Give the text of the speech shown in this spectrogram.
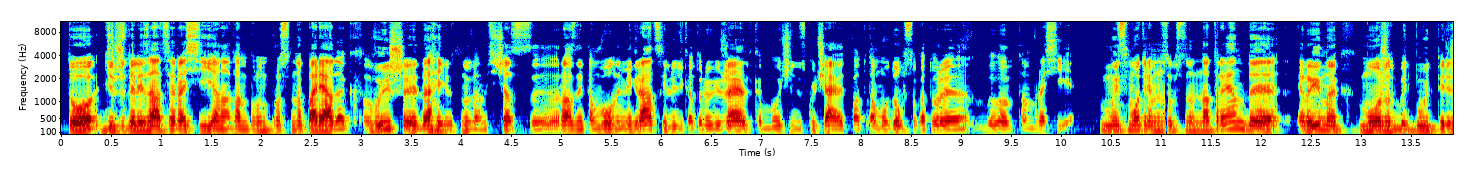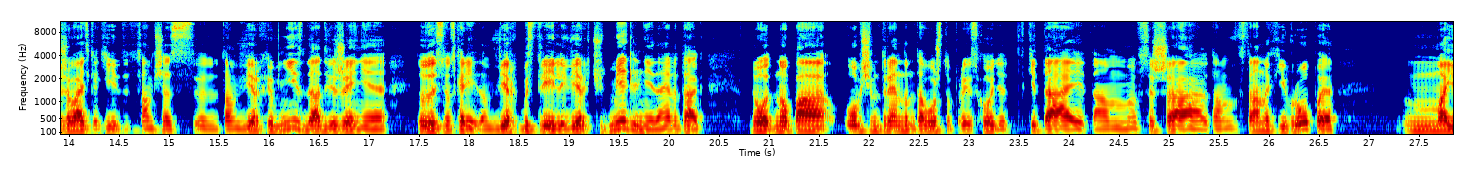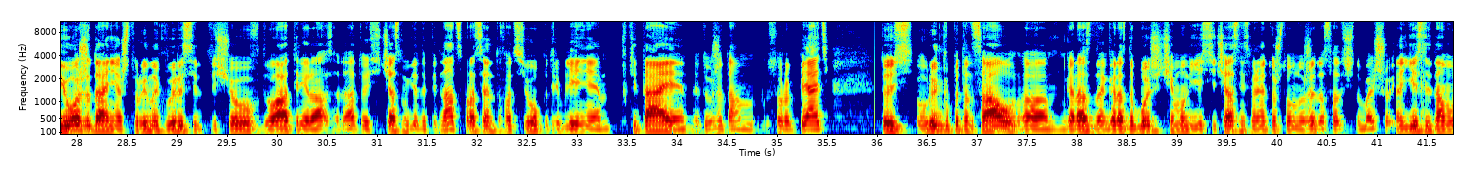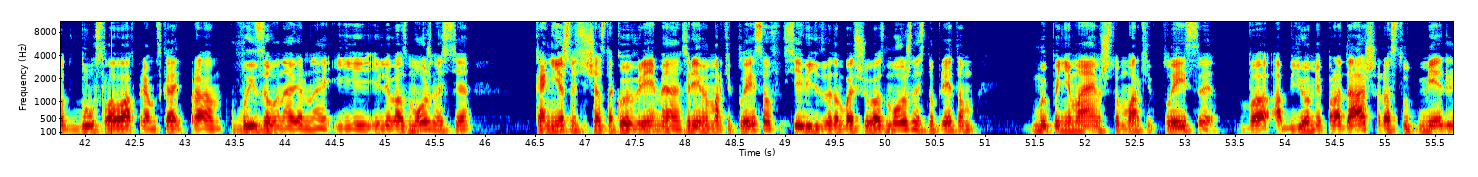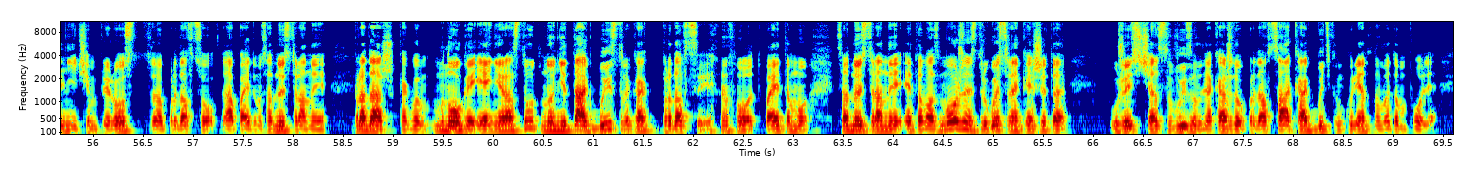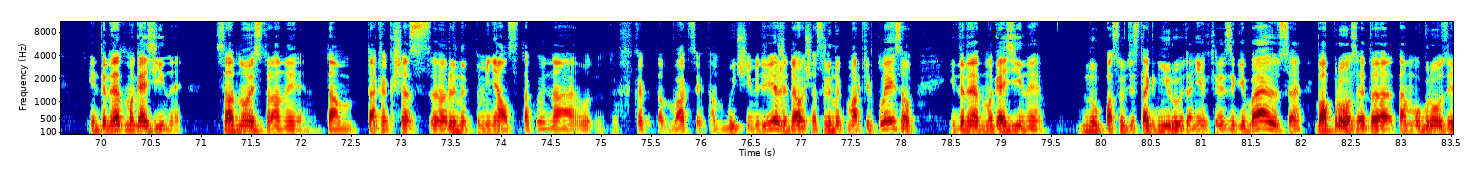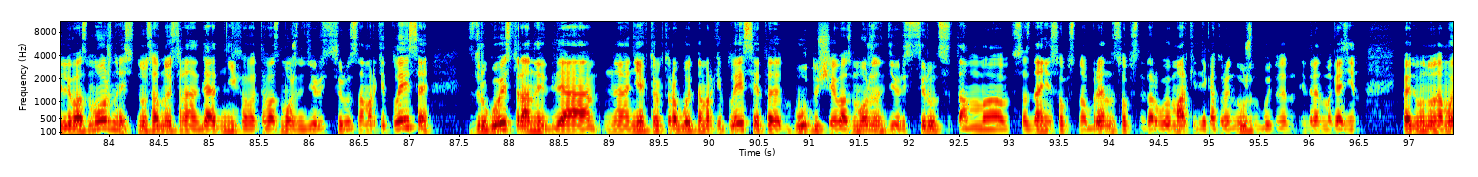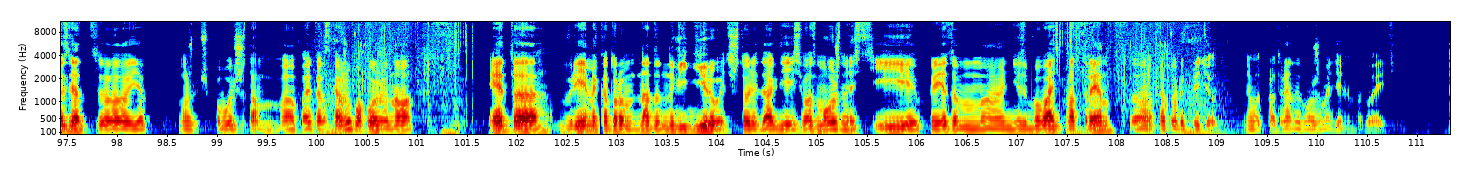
то диджитализация России, она там ну, просто на порядок выше, да, и, ну, там сейчас э, разные там волны миграции, люди, которые уезжают, как бы очень скучают по тому удобству, которое было там в России. Мы смотрим, собственно, на тренды, рынок, может быть, будет переживать какие-то там сейчас э, там вверх и вниз, да, движения, Ну, то есть он скорее там вверх быстрее или вверх чуть медленнее, наверное, так. Вот, но по общим трендам того, что происходит в Китае, там, в США, там, в странах Европы, мое ожидание, что рынок вырастет еще в 2-3 раза, да, то есть сейчас мы где-то 15% от всего потребления, в Китае это уже там 45%, то есть у рынка потенциал э, гораздо, гораздо больше, чем он есть сейчас, несмотря на то, что он уже достаточно большой. Если там вот в двух словах прям сказать про вызовы, наверное, и, или возможности, конечно, сейчас такое время, время маркетплейсов, все видят в этом большую возможность, но при этом мы понимаем, что маркетплейсы в объеме продаж растут медленнее, чем прирост э, продавцов, да, поэтому, с одной стороны, продаж как бы много, и они растут, но не так быстро, как продавцы, вот, поэтому, с одной стороны, это возможность, с другой стороны, конечно, это уже сейчас вызов для каждого продавца, как быть конкурентным в этом поле. Интернет-магазины, с одной стороны, там, так как сейчас рынок поменялся такой на, вот, как там в акциях, там, бычьи и медвежий, да, вот сейчас рынок маркетплейсов, интернет-магазины ну, по сути, стагнируют, а некоторые загибаются. Вопрос, это там угроза или возможность? Ну, с одной стороны, для одних это возможность диверсифицироваться на маркетплейсы, с другой стороны, для э, некоторых, кто работает на маркетплейсе, это будущая возможность диверсифицироваться там э, в создании собственного бренда, собственной торговой марки, для которой нужен будет интернет-магазин. Поэтому, ну, на мой взгляд, э, я, может быть, побольше там по это расскажу попозже, но это время, которым надо навигировать, что ли, да, где есть возможность, и при этом не забывать про тренд, который придет. Вот про тренды можем отдельно поговорить.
